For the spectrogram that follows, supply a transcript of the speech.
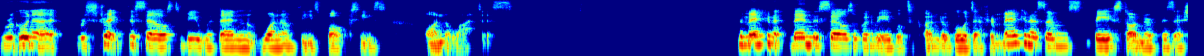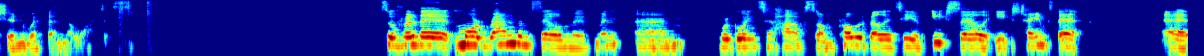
we're going to restrict the cells to be within one of these boxes on the lattice. The then the cells are going to be able to undergo different mechanisms based on their position within the lattice. So for the more random cell movement, um, we're going to have some probability of each cell at each time step uh,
